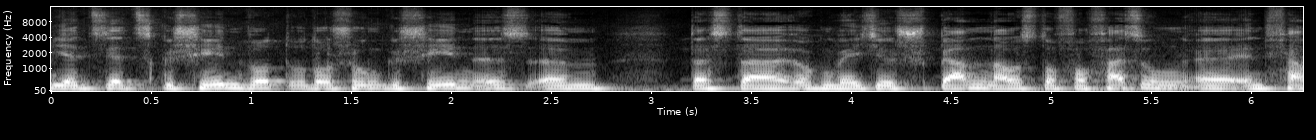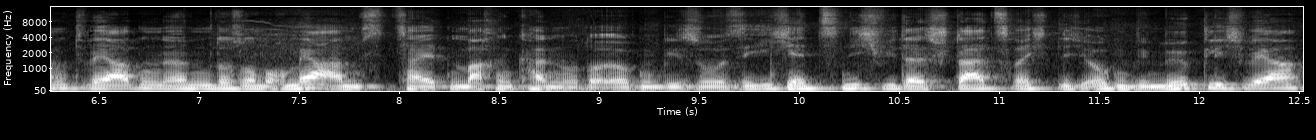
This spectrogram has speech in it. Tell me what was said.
jetzt, jetzt geschehen wird oder schon geschehen ist, ähm, dass da irgendwelche Sperren aus der Verfassung äh, entfernt werden, ähm, dass er noch mehr Amtszeiten machen kann oder irgendwie so. Sehe ich jetzt nicht, wie das staatsrechtlich irgendwie möglich wäre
